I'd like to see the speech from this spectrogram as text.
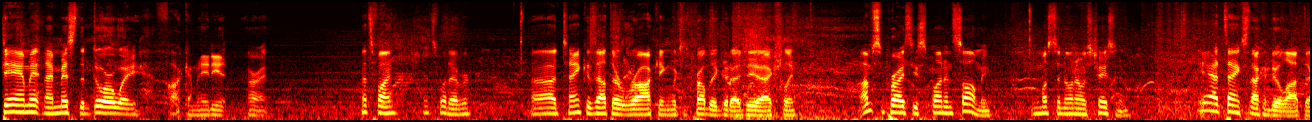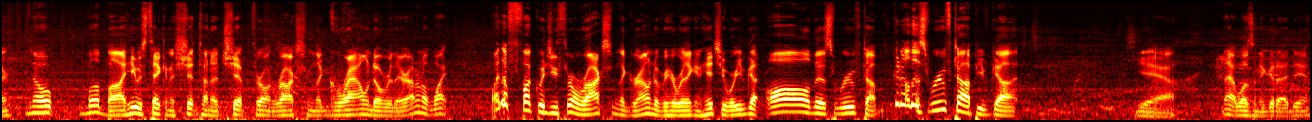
Damn it, and I missed the doorway. Fuck, I'm an idiot. Alright. That's fine. That's whatever. Uh, tank is out there rocking, which is probably a good idea, actually. I'm surprised he spun and saw me. He must have known I was chasing him. Yeah, tank's not to do a lot there. Nope. Bye-bye. He was taking a shit ton of chip, throwing rocks from the ground over there. I don't know why. Why the fuck would you throw rocks from the ground over here where they can hit you, where you've got all this rooftop? Look at all this rooftop you've got. Yeah, that wasn't a good idea.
